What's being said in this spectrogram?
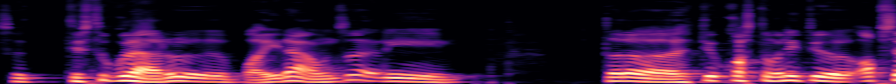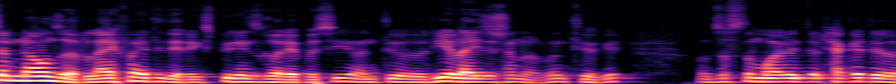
सो त्यस्तो कुराहरू भइरहेको हुन्छ अनि तर त्यो कस्तो भने त्यो अप्स एन्ड डाउन्सहरू लाइफमा यति धेरै एक्सपिरियन्स गरेपछि अनि त्यो रियलाइजेसनहरू पनि थियो कि। अब जस्तो मैले त्यो ठ्याक्कै त्यो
